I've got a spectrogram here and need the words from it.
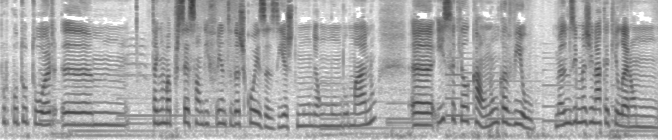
Porque o tutor uh, tem uma percepção diferente das coisas e este mundo é um mundo humano. Uh, e se aquele cão nunca viu, vamos imaginar que aquilo era um,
